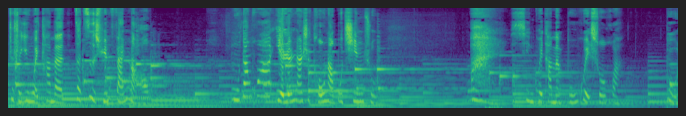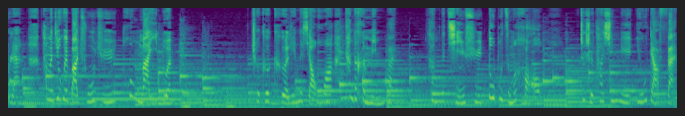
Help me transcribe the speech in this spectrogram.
这是因为他们在自寻烦恼。牡丹花也仍然是头脑不清楚。唉，幸亏他们不会说话，不然他们就会把雏菊痛骂一顿。这颗可怜的小花看得很明白，他们的情绪都不怎么好，这使他心里有点烦。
